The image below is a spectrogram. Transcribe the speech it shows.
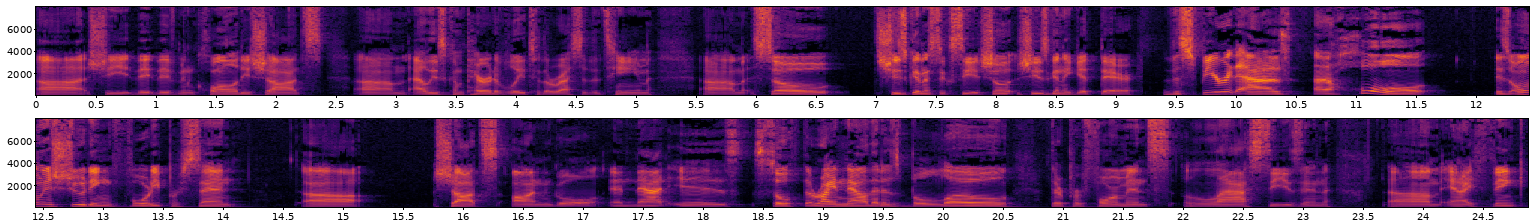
Uh, she they, have been quality shots, um, at least comparatively to the rest of the team. Um, so she's going to succeed. She'll, she's going to get there. The Spirit as a whole is only shooting 40% uh, shots on goal. And that is so right now that is below their performance last season. Um, and I think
